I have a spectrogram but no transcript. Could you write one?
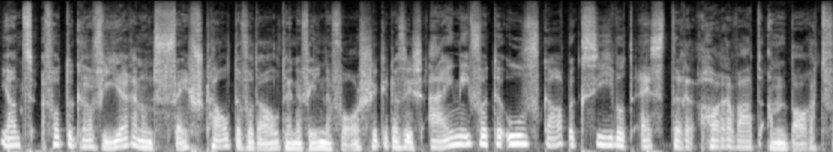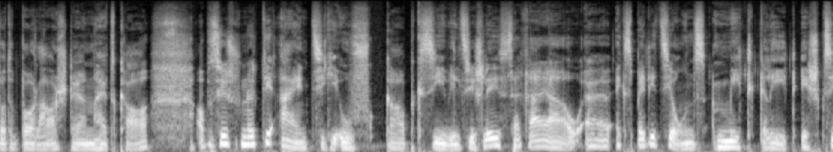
Ja, und das Fotografieren und Festhalten von all diesen vielen Forschungen, das ist eine von den Aufgaben gewesen, die Esther Horvath an Bord von der Polarstern hatte. Aber es ist nicht die einzige Aufgabe gewesen, weil sie schließlich auch äh, Expeditionsmitglied ist.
